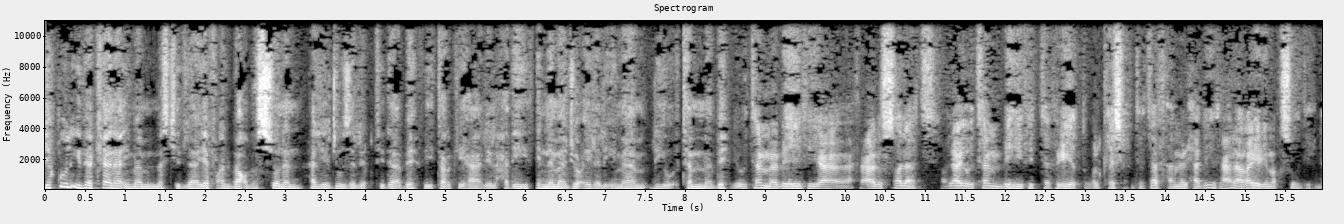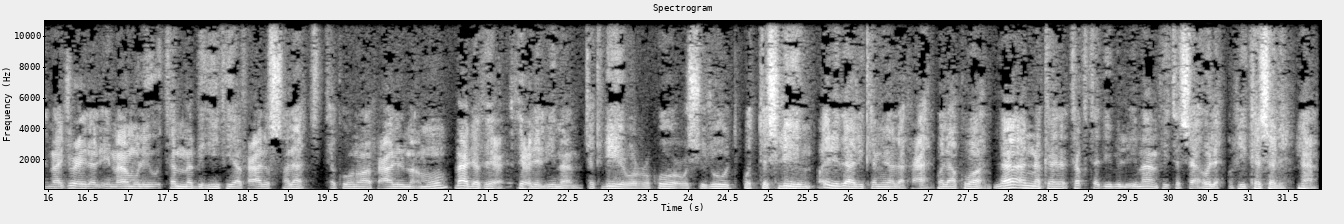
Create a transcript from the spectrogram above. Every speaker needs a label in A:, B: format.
A: يقول إذا كان إمام المسجد لا يفعل بعض السنن هل يجوز الاقتداء به في تركها للحديث؟ إنما جعل الإمام ليؤتم به.
B: يؤتم به في أفعال الصلاة ولا يؤتم به في التفريط والكسل. تفهم الحديث على غير مقصوده. إنما جعل الإمام ليؤتم به في أفعال الصلاة. تكون أفعال المأموم بعد فعل, الإمام. تكبير والركوع والسجود والتسليم غير ذلك من الأفعال والأقوال. لا أنك تقتدي بالإمام في تساهله وفي كسله. نعم.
